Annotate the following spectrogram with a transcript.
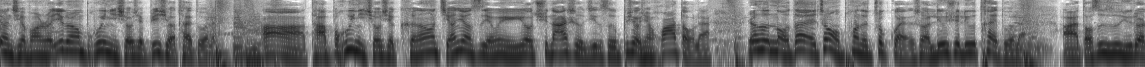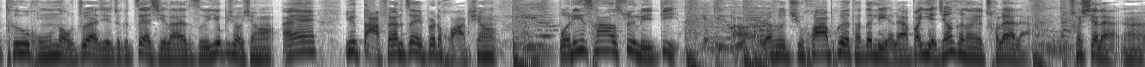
江前方说，一个人不回你消息，别想太多了啊！他不回你消息，可能仅仅是因为要去拿手机的时候不小心滑倒了，然后脑袋正好碰到竹拐子上，流血流太多了啊，当时是有点头昏脑转的，这个站起来的时候一不小心，哎，又打翻了这一边的花瓶，玻璃碴碎了一地啊，然后去划破他的脸了，把眼睛可能也出来了，出血了，啊，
